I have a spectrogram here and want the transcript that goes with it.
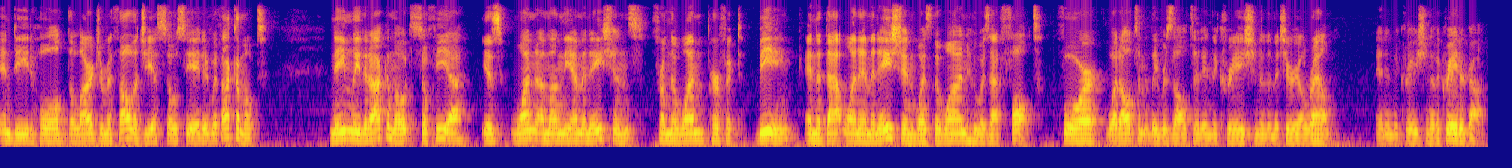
indeed hold the larger mythology associated with Achamoth. Namely, that Achamoth, Sophia, is one among the emanations from the one perfect being, and that that one emanation was the one who was at fault for what ultimately resulted in the creation of the material realm and in the creation of the Creator God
